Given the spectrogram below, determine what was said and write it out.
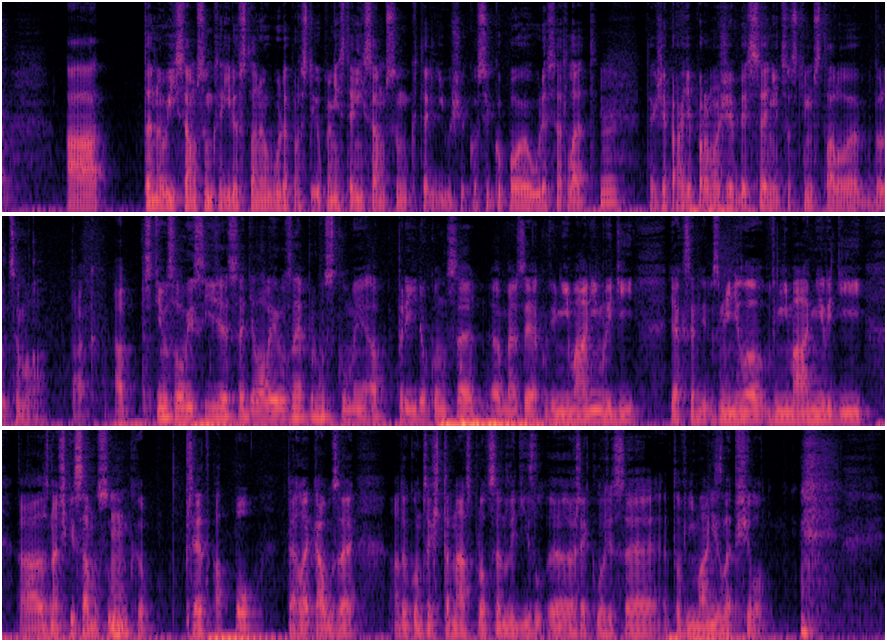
a ten nový Samsung, který dostanou, bude prostě úplně stejný Samsung, který už jako si kupují 10 let, hmm. takže pravděpodobnost, že by se něco s tím stalo, je velice malá. Tak a s tím souvisí, že se dělaly různé průzkumy a prý dokonce eh, mezi jako vnímáním lidí, jak se změnilo vnímání lidí uh, značky Samsung hmm. před a po téhle kauze a dokonce 14% lidí uh, řeklo, že se to vnímání zlepšilo.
